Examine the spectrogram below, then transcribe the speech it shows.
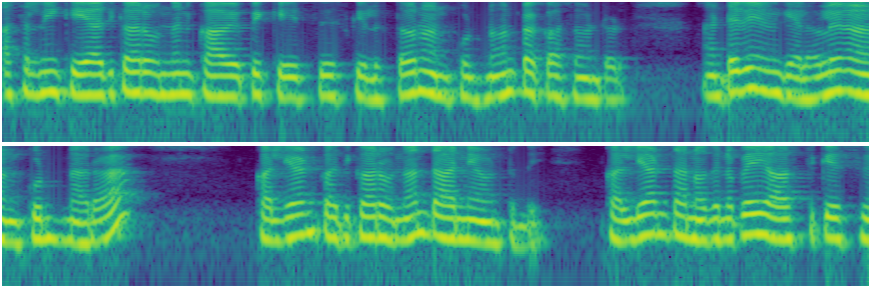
అసలు నీకు ఏ అధికారం ఉందని కావేపై కేసు వేసి గెలుస్తావని అనుకుంటున్నావు అని ప్రకాశం అంటాడు. అంటే నేను గెలవలేను అనుకుంటున్నారా? కళ్యాణ్కి అధికారం ఉందని దాన్నే ఉంటుంది కళ్యాణ్ తన వదినపై ఆస్తి కేసు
